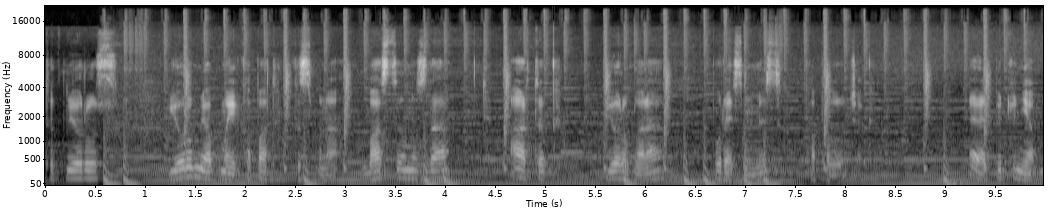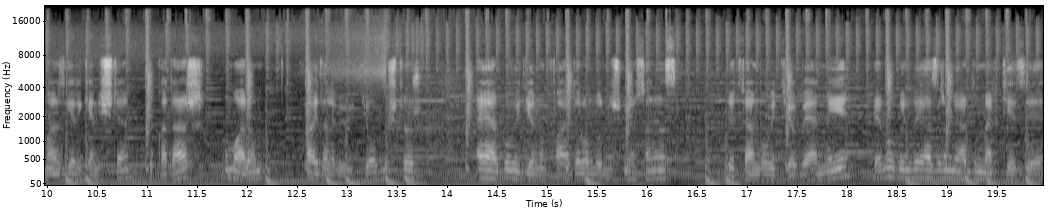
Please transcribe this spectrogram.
tıklıyoruz. Yorum yapmayı kapat kısmına bastığımızda artık yorumlara bu resmimiz kapalı olacak. Evet bütün yapmanız gereken işlem bu kadar. Umarım faydalı bir video olmuştur. Eğer bu videonun faydalı olduğunu düşünüyorsanız lütfen bu videoyu beğenmeyi ve Mobil ve Yazılım Yardım Merkezi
